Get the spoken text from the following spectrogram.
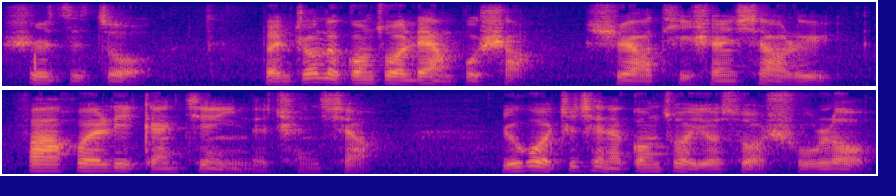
狮子座，本周的工作量不少，需要提升效率。发挥立竿见影的成效。如果之前的工作有所疏漏，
